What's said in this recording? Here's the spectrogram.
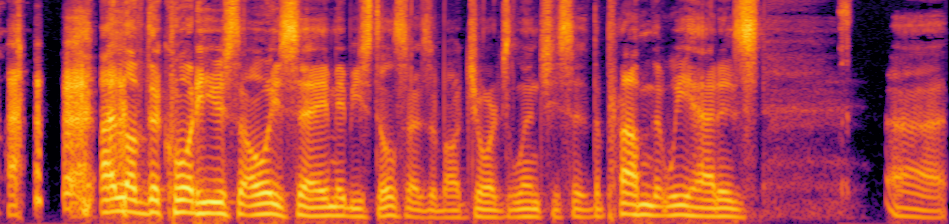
I love the quote he used to always say, maybe he still says about George Lynch. He said, The problem that we had is uh,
